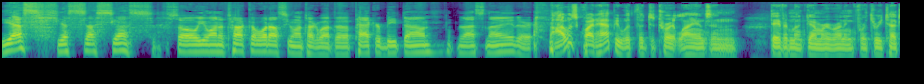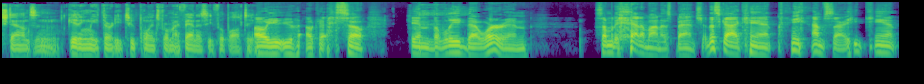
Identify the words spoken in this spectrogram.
Yes, yes, yes, yes. So you want to talk? What else you want to talk about? The Packer beatdown last night, or I was quite happy with the Detroit Lions and David Montgomery running for three touchdowns and getting me thirty-two points for my fantasy football team. Oh, you, you okay? So in the league that we're in, somebody had him on his bench. This guy can't. He, I'm sorry, he can't.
